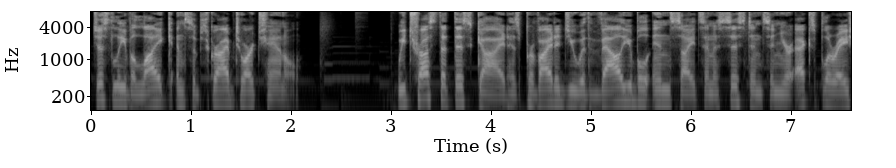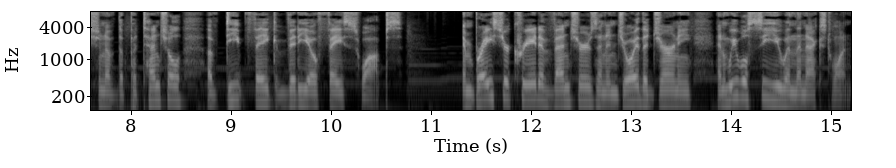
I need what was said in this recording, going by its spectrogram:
just leave a like and subscribe to our channel. We trust that this guide has provided you with valuable insights and assistance in your exploration of the potential of deepfake video face swaps. Embrace your creative ventures and enjoy the journey, and we will see you in the next one.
